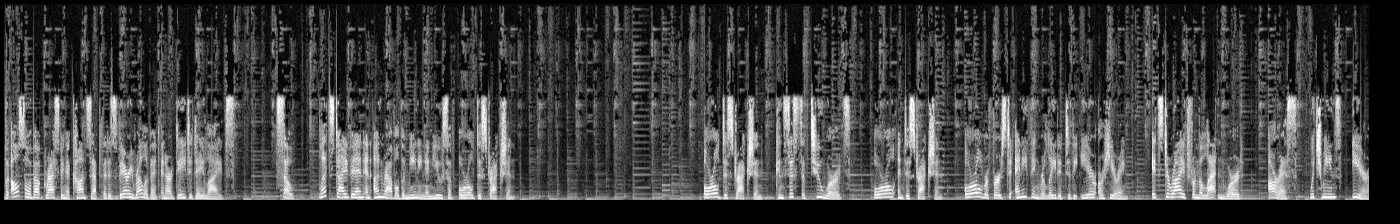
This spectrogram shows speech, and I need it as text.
but also about grasping a concept that is very relevant in our day-to-day lives. So, let's dive in and unravel the meaning and use of aural distraction. Aural distraction consists of two words, aural and distraction. Aural refers to anything related to the ear or hearing. It's derived from the Latin word auris, which means ear.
